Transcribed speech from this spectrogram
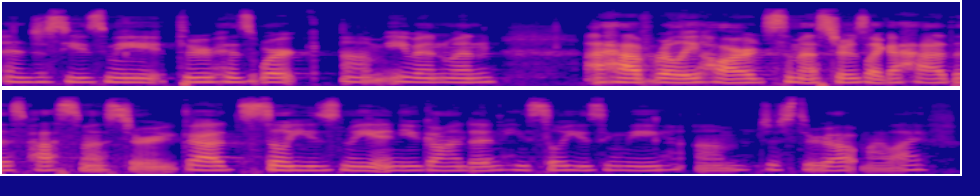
and just use me through His work, um, even when I have really hard semesters like I had this past semester. God still used me in Uganda, and He's still using me um, just throughout my life.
